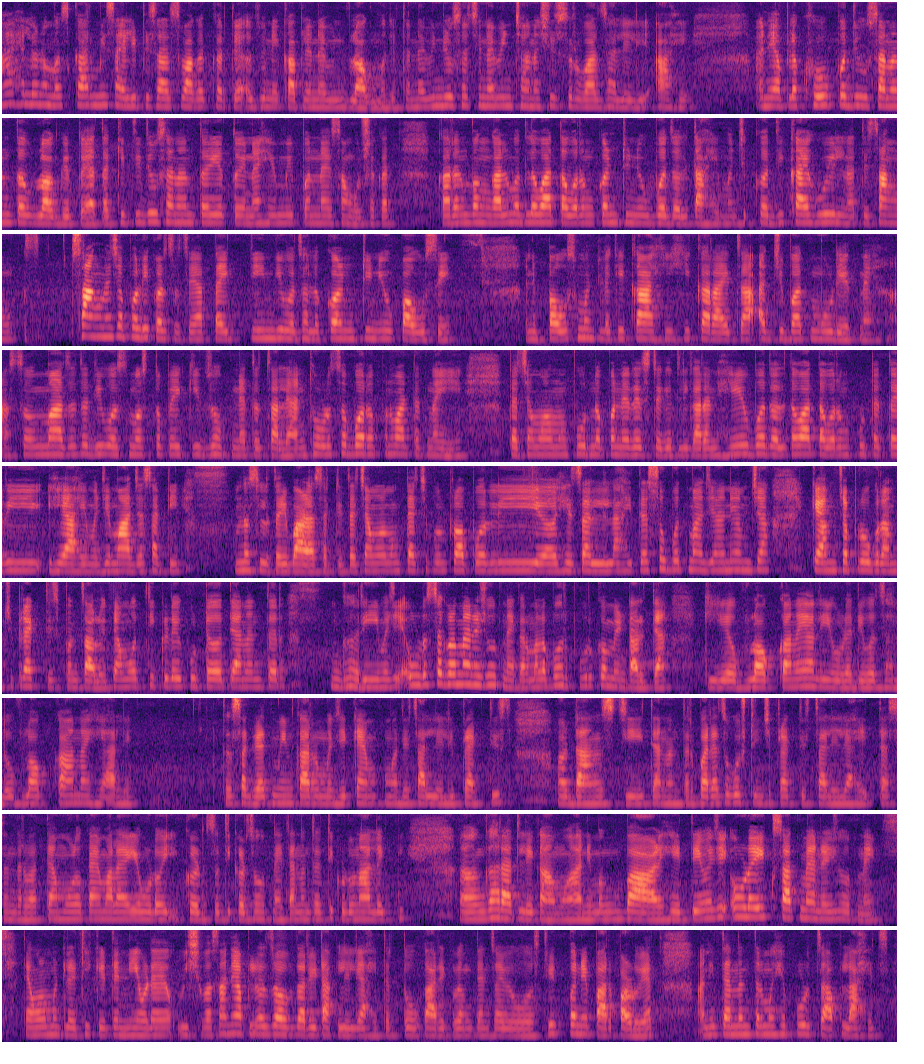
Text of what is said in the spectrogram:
Hi hello नमस्कार. मी सायली पिसाळ स्वागत करते अजून एका आपल्या नवीन ब्लॉगमध्ये. तर नवीन दिवसाची नवीन छान अशी सुरुवात झालेली आहे. आणि आपला खूप दिवसानंतर ब्लॉग येतो आहे आता किती दिवसानंतर येतो आहे ना हे मी पण नाही सांगू शकत. कारण बंगालमधलं वातावरण कंटिन्यू बदलत आहे. म्हणजे कधी काय होईल ना ते सांग सांगण्याच्या पलीकडचंच आहे. आता एक तीन दिवस झालं कंटिन्यू पाऊस आहे. आणि पाऊस म्हटलं की काहीही करायचा अजिबात मूड येत नाही. असं माझं तर दिवस मस्तपैकी झोपण्यातच चाललं आणि थोडंसं बरं पण वाटत नाही. आहे त्याच्यामुळं मग पूर्णपणे रेस्ट घेतली. कारण हे बदलतं वातावरण कुठंतरी हे आहे. म्हणजे माझ्यासाठी नसलं तरी बाळासाठी. त्याच्यामुळे मग त्याची पण प्रॉपरली हे चाललेलं आहे. त्यासोबत माझी आणि आमच्या कॅम्पच्या प्रोग्रामची प्रॅक्टिस पण चालू आहे. त्यामुळे तिकडे कुठं त्यानंतर घरी म्हणजे एवढं सगळं मॅनेज होत नाही. कारण मला भरपूर कमेंट आल्या त्या की व्लॉग का नाही आले? एवढ्या दिवस झालं व्लॉग का नाही आले? तर सगळ्यात मेन कारण म्हणजे कॅम्पमध्ये चाललेली प्रॅक्टिस डान्सची त्यानंतर बऱ्याच गोष्टींची प्रॅक्टिस चाललेली आहे. त्या संदर्भात त्यामुळं काय मला एवढं इकडचं तिकडचं होत नाही. त्यानंतर तिकडून आलं की घरातले कामं आणि मग बाळ हे ते म्हणजे एवढं एक साथ मॅनेज होत नाही. त्यामुळे म्हटलं ठीक आहे त्यांनी एवढ्या विश्वासाने आपल्याला जबाबदारी टाकलेली आहे तर तो कार्यक्रम त्यांचा व्यवस्थितपणे पार पाडूयात. आणि त्यानंतर मग हे पुढचं आपलं आहेच.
